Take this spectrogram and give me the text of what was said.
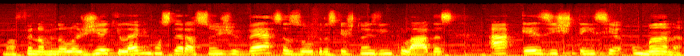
uma fenomenologia que leva em considerações diversas outras questões vinculadas à existência humana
